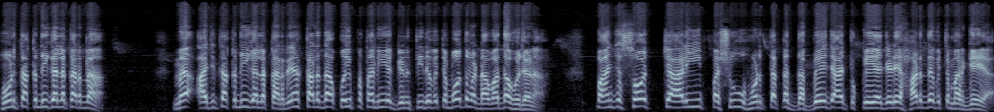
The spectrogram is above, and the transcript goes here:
ਹੁਣ ਤੱਕ ਦੀ ਗੱਲ ਕਰਨਾ ਮੈਂ ਅੱਜ ਤੱਕ ਦੀ ਗੱਲ ਕਰ ਰਿਹਾ ਕੱਲ ਦਾ ਕੋਈ ਪਤਾ ਨਹੀਂ ਇਹ ਗਿਣਤੀ ਦੇ ਵਿੱਚ ਬਹੁਤ ਵੱਡਾ ਵਾਧਾ ਹੋ ਜਾਣਾ। 540 ਪਸ਼ੂ ਹੁਣ ਤੱਕ ਦੱਬੇ ਜਾ ਚੁੱਕੇ ਆ ਜਿਹੜੇ ਹੜ੍ਹ ਦੇ ਵਿੱਚ ਮਰ ਗਏ ਆ।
